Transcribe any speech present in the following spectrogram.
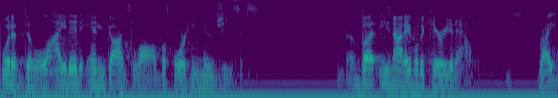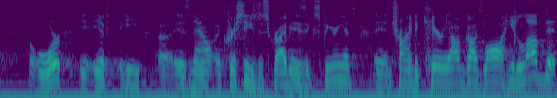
would have delighted in God's law before he knew Jesus. But he's not able to carry it out, right? Or if he uh, is now a Christian, he's describing his experience and trying to carry out God's law. He loved it.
